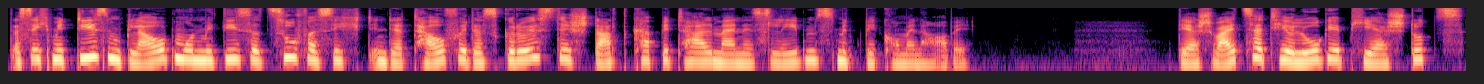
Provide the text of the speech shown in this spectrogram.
dass ich mit diesem Glauben und mit dieser Zuversicht in der Taufe das größte Startkapital meines Lebens mitbekommen habe. Der Schweizer Theologe Pierre Stutz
